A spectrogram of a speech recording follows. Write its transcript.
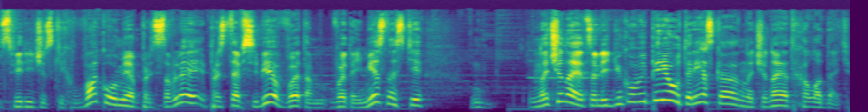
сферических в вакууме, представляй, представь себе, в, этом, в этой местности начинается ледниковый период и резко начинает холодать.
